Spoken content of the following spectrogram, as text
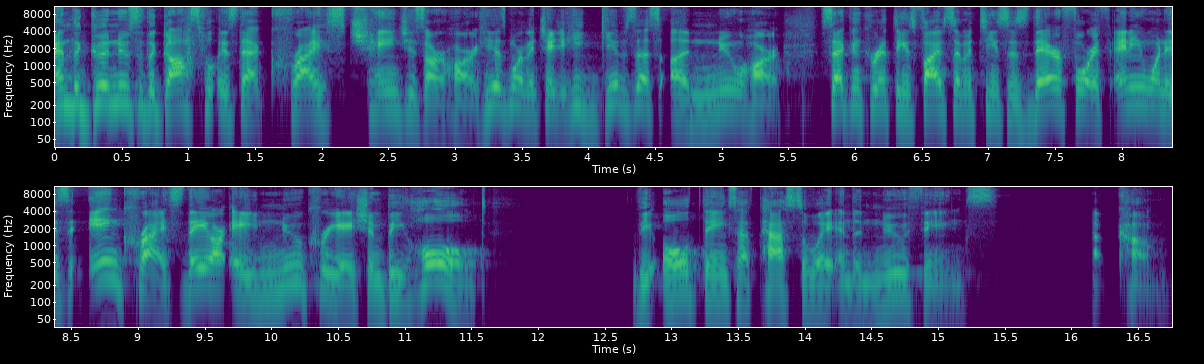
And the good news of the gospel is that Christ changes our heart. He does more than change it. He gives us a new heart. 2 Corinthians 5:17 says, "Therefore if anyone is in Christ, they are a new creation. Behold, the old things have passed away and the new things have come."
